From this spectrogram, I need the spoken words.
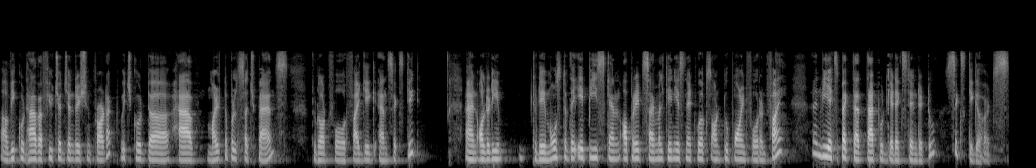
uh, we could have a future generation product which could uh, have multiple such bands 2.4 5 gig and 6 gig and already today most of the APs can operate simultaneous networks on 2.4 and 5 and we expect that that would get extended to 6 gigahertz.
